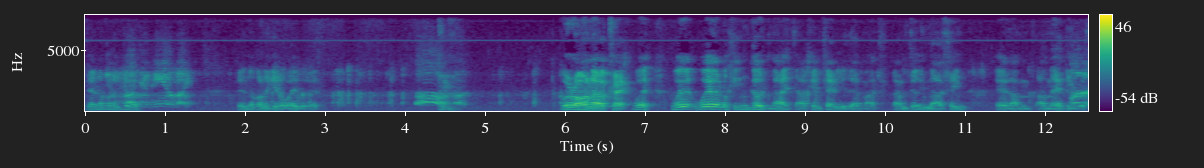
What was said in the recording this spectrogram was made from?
They're not going to get. A, Fucking here, mate. they're not going to get away with it. Oh. We're on our track. We're we're we're looking good, mate. I can tell you that much. I'm doing my thing, and I'm I'm happy with. Well,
